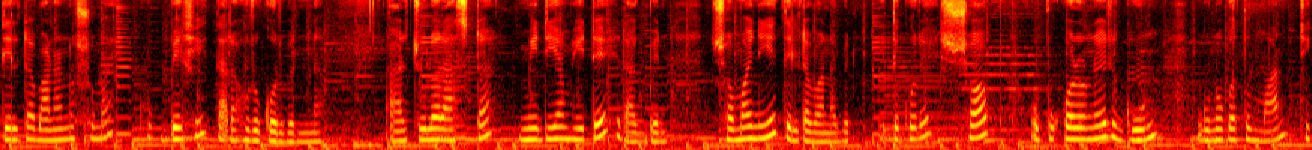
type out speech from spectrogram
তেলটা বানানোর সময় খুব বেশি তাড়াহুড়ো করবেন না। আর চুলার আঁচটা মিডিয়াম হিটে রাখবেন। সময় নিয়ে তেলটা বানাবেন। এতে করে সব উপকরণের গুণ, গুণগত মান ঠিক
